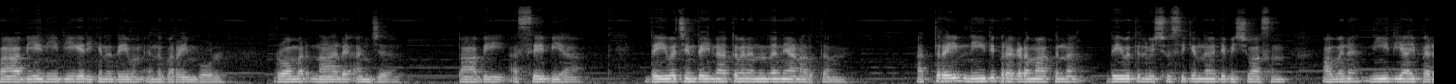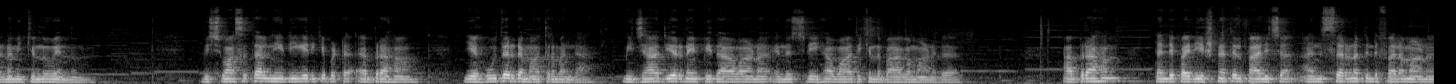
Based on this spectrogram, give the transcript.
പാപിയെ നീതീകരിക്കുന്ന ദൈവം എന്ന് പറയുമ്പോൾ റോമർ നാല് അഞ്ച് പാപി അസേബിയ ദൈവചിന്തയില്ലാത്തവൻ എന്ന് തന്നെയാണ് അർത്ഥം. അത്രയും നീതി പ്രകടമാക്കുന്ന ദൈവത്തിൽ വിശ്വസിക്കുന്നവന്റെ വിശ്വാസം അവന് നീതിയായി പരിണമിക്കുന്നുവെന്നും. വിശ്വാസത്താൽ നീതീകരിക്കപ്പെട്ട അബ്രഹാം യഹൂദരുടെ മാത്രമല്ല വിജാതിയരുടെയും പിതാവാണ് എന്ന് ശ്രീഹ വാദിക്കുന്ന ഭാഗമാണിത്. അബ്രഹാം തന്റെ പരീക്ഷണത്തിൽ പാലിച്ച അനുസരണത്തിന്റെ ഫലമാണ്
